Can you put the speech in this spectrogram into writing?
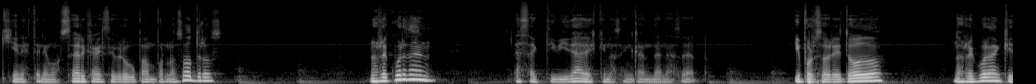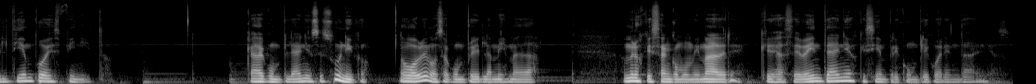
quiénes tenemos cerca que se preocupan por nosotros. Nos recuerdan las actividades que nos encantan hacer. Y por sobre todo, nos recuerdan que el tiempo es finito. Cada cumpleaños es único, no volvemos a cumplir la misma edad. A menos que sean como mi madre, que desde hace 20 años que siempre cumple 40 años.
